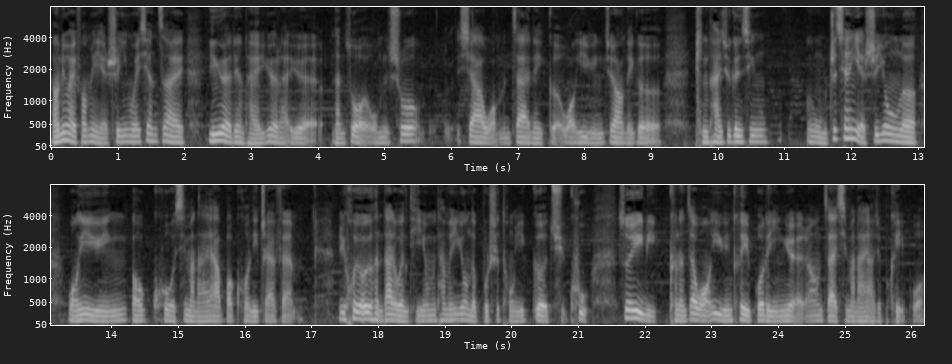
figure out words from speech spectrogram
然后另外一方面也是因为现在音乐电台越来越难做。我们说下我们在那个网易云这样的一个平台去更新。嗯，我们之前也是用了网易云，包括喜马拉雅，包括荔枝 FM，会有一个很大的问题，因为他们用的不是同一个曲库，所以你可能在网易云可以播的音乐，然后在喜马拉雅就不可以播，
